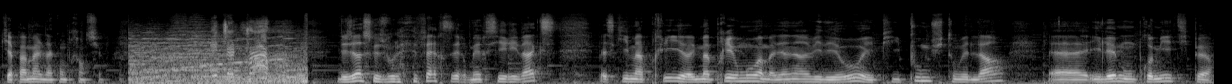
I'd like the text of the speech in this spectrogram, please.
qu'il y a pas mal d'incompréhension. Déjà, ce que je voulais faire, c'est remercier Rivax, parce qu'il m'a pris, euh, m'a pris au mot à ma dernière vidéo, et puis poum, je suis tombé de là. Euh, il est mon premier tipeur.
